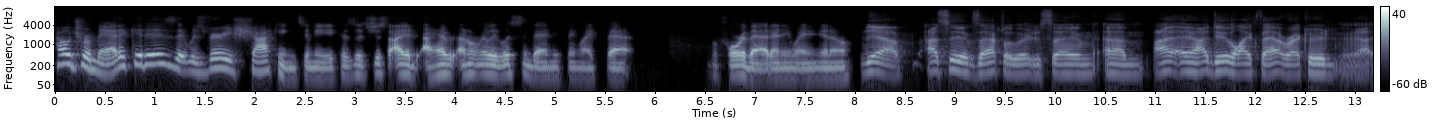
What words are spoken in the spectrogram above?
how dramatic it is, it was very shocking to me because it's just I I have I don't really listen to anything like that before that anyway. You know. Yeah, I see exactly what you're saying. Um, I and I do like that record. Uh,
